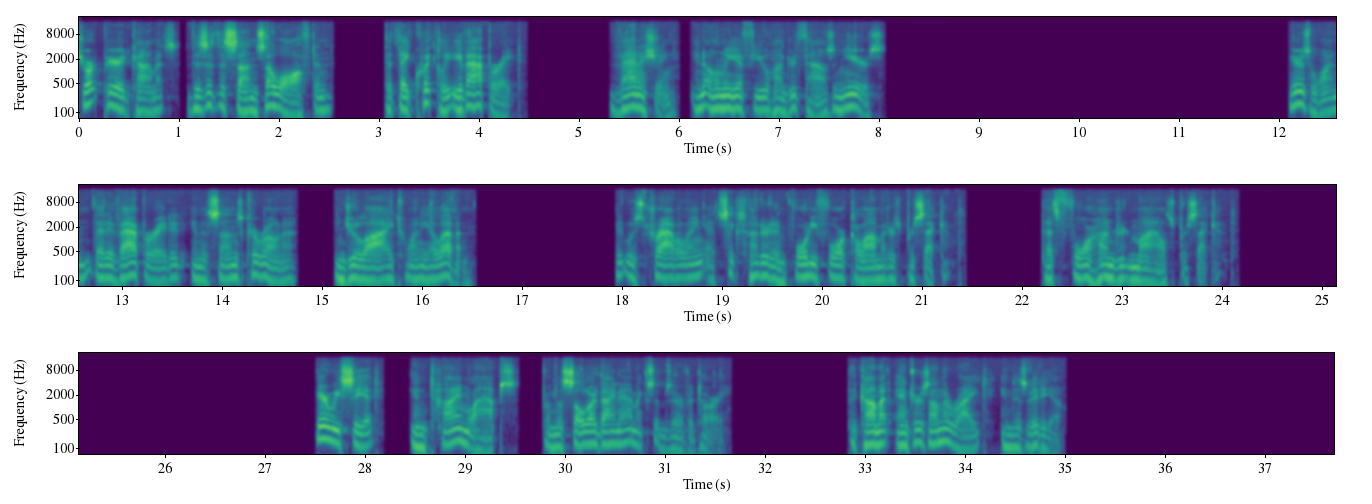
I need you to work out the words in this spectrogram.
Short period comets visit the Sun so often that they quickly evaporate, vanishing in only a few hundred thousand years. Here's one that evaporated in the Sun's corona in July 2011. It was traveling at 644 kilometers per second. That's 400 miles per second. Here we see it in time lapse from the Solar Dynamics Observatory. The comet enters on the right in this video.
